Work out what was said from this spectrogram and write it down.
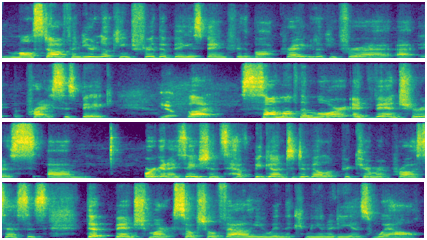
most often you're looking for the biggest bang for the buck, right? You're looking for a, a price is big. Yeah. But some of the more adventurous um, organizations have begun to develop procurement processes that benchmark social value in the community as well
